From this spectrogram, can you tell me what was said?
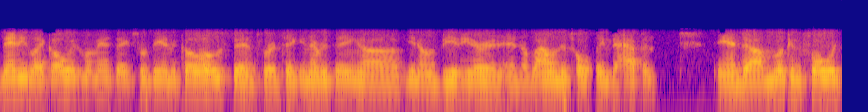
Manny, like always, my man. Thanks for being the co-host and for taking everything, uh, you know, and being here and, and allowing this whole thing to happen. And uh, I'm looking forward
